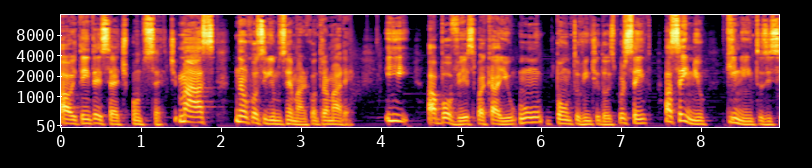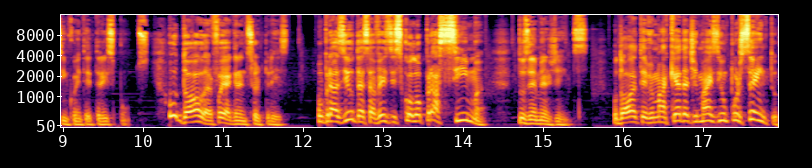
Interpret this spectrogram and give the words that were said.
a 87,7. Mas não conseguimos remar contra a maré. E a Bovespa caiu 1,22% a 100.553 pontos. O dólar foi a grande surpresa. O Brasil dessa vez descolou para cima dos emergentes. O dólar teve uma queda de mais de 1%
